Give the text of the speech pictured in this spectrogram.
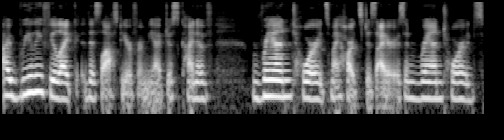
I really feel like this last year for me, I've just kind of ran towards my heart's desires and ran towards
